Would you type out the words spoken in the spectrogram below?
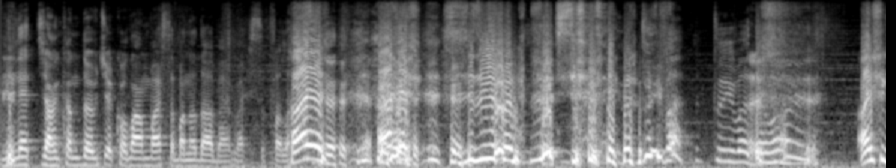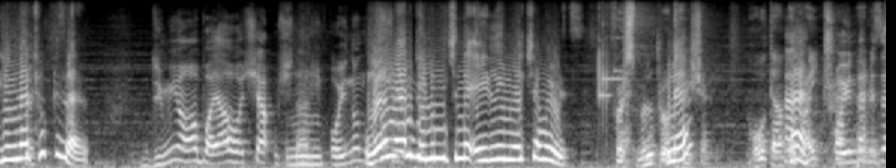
Millet Cankan'ı dövecek olan varsa bana da haber versin falan. Hayır. Hayır. Sizi duyuyorum. Sizi duyuyorum. duyma, duyma devam et. Ay şu gemiler çok güzel. Ya? Bayağı hoş yapmışlar. Hmm. Oyunun Umarım yani geminin içinde alien yaşamayız. For smooth Ne? rotation, hold down the right track oyunda bize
